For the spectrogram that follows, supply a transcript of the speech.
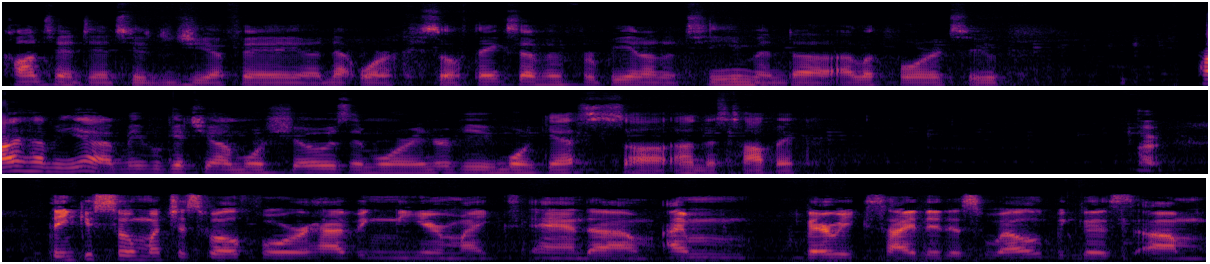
content into the GFA uh, network. So thanks, Evan, for being on the team, and uh, I look forward to probably having yeah maybe we'll get you on more shows and more interview more guests uh, on this topic. Thank you so much as well for having me here, Mike. And um, I'm very excited as well because um,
